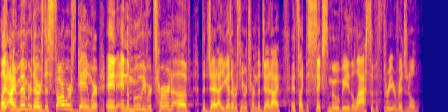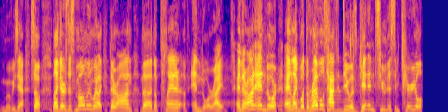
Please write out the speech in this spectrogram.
like I remember there was this Star Wars game where in in the movie Return of the Jedi. You guys ever seen Return of the Jedi? It's like the sixth movie, the last of the three original movies. Yeah. So like, there's this moment where like they're on the the planet of Endor, right? And they're on Endor, and like what the rebels have to do is get into this Imperial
